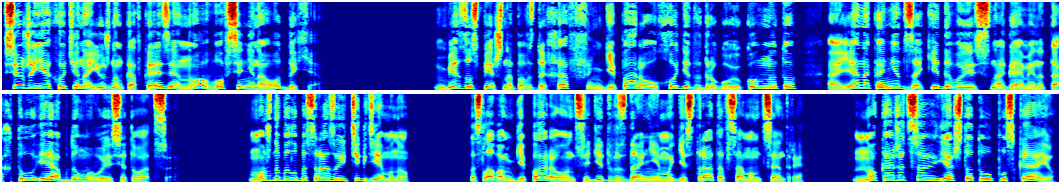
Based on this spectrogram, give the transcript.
Все же я хоть и на Южном Кавказе, но вовсе не на отдыхе. Безуспешно повздыхав, Гепара уходит в другую комнату, а я, наконец, закидываюсь с ногами на тахту и обдумываю ситуацию. Можно было бы сразу идти к демону. По словам Гепара, он сидит в здании магистрата в самом центре. Но, кажется, я что-то упускаю,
